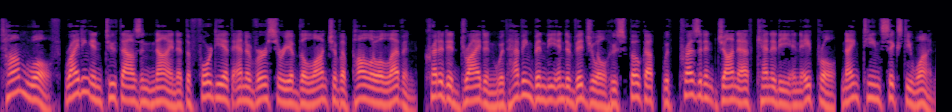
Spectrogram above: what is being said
Tom Wolfe, writing in 2009 at the 40th anniversary of the launch of Apollo 11, credited Dryden with having been the individual who spoke up, with President John F. Kennedy in April, 1961,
